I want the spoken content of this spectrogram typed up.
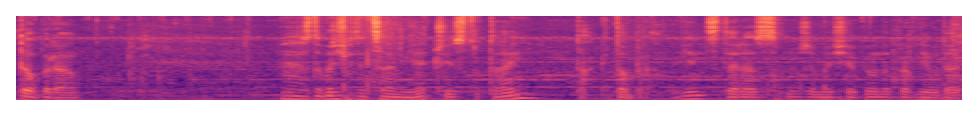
Dobra. Zdobyliśmy ten cały miecz, jest tutaj. Tak, dobra. Więc teraz możemy się pełnoprawnie udać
